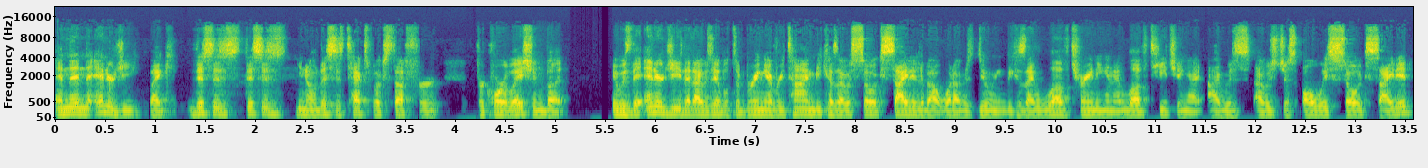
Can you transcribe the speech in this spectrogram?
and then the energy, like this is this is you know this is textbook stuff for for correlation, but it was the energy that I was able to bring every time because I was so excited about what I was doing because I love training and I love teaching. I, I was I was just always so excited.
